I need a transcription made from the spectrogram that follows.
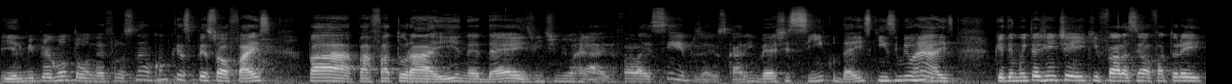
E ele me perguntou, né? Falou assim: não, como que esse pessoal faz para faturar aí, né, 10, 20 mil reais. Eu falo, é simples, aí os caras investem 5, 10, 15 mil reais. Porque tem muita gente aí que fala assim, ó, faturei,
